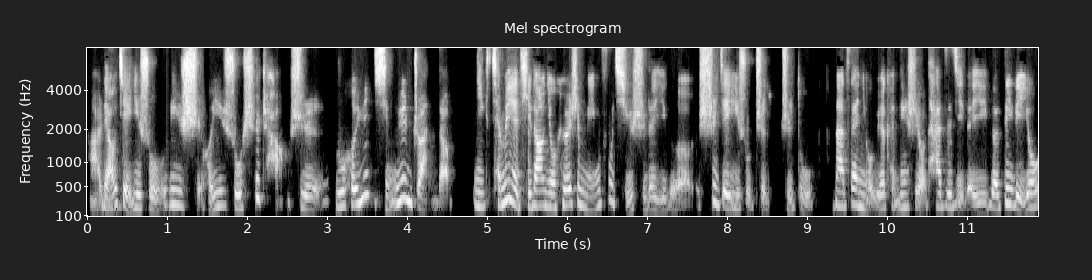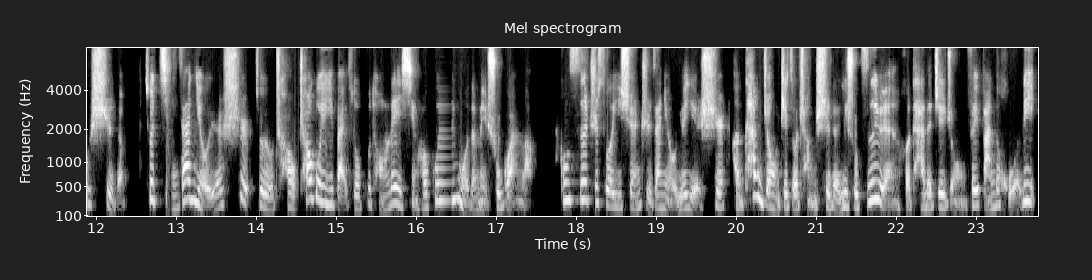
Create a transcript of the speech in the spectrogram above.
啊，了解艺术历史和艺术市场是如何运行运转的。你前面也提到，纽约是名副其实的一个世界艺术之之都。那在纽约肯定是有它自己的一个地理优势的。就仅在纽约市就有超超过一百座不同类型和规模的美术馆了。公司之所以选址在纽约，也是很看重这座城市的艺术资源和它的这种非凡的活力。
